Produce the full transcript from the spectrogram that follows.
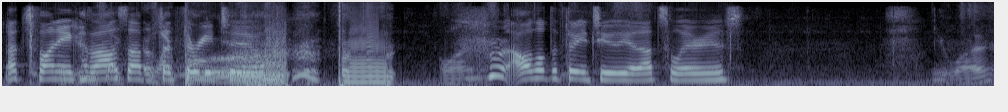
That's funny Like, it because I was like- up to like, three two. I was up to three two. Yeah, that's hilarious. You what?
